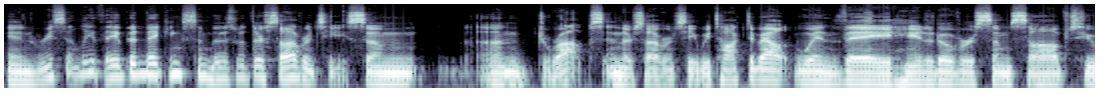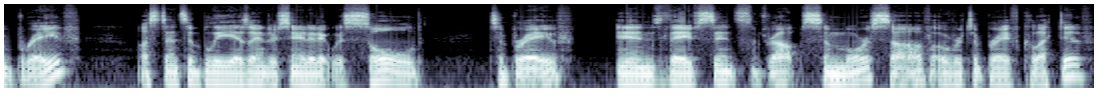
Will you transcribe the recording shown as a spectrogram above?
And recently they've been making some moves with their sovereignty, some um, drops in their sovereignty. We talked about when they handed over some Sov to Brave. Ostensibly, as I understand it, it was sold to Brave, and they've since dropped some more Sov over to Brave Collective,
